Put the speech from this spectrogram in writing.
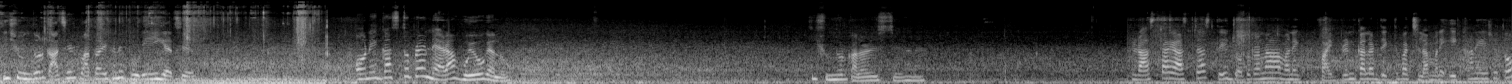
কি সুন্দর গাছের পাতা এখানে পড়েই গেছে। অনেক গাছ তো প্রায় ন্যাড়া হয়েও গেল। সুন্দর কালার এসছে এখানে। রাস্তায় আস্তে আস্তে যতটা না মানে ভাইব্রেন্ট কালার দেখতে পাচ্ছিলাম মানে এখানে এসে তো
